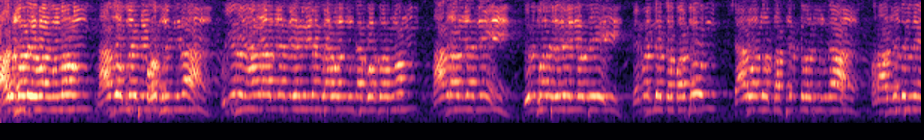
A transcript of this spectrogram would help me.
ఆరుమల విభాగంలో ఉయ్యూరు నాగరాజు గారిని రావాల్సిందిగా నాగరాజు దుర్బాల వేరేలోకి మెమెంటోతో పాటు శాలువాతో సత్కరించవలసిందిగా మన అతిథుల్ని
